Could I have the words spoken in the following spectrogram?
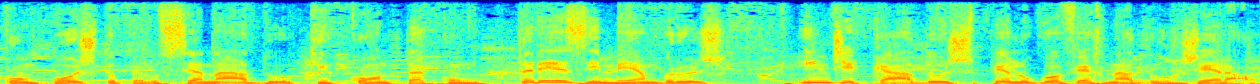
composto pelo Senado, que conta com 13 membros indicados pelo governador-geral.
